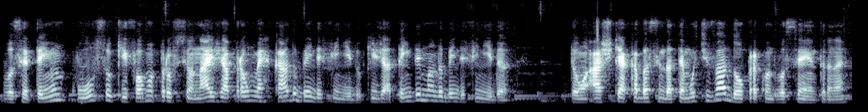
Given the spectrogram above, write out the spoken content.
Você tem um curso que forma profissionais já para um mercado bem definido, que já tem demanda bem definida. Então, acho que acaba sendo até motivador para quando você entra, né?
